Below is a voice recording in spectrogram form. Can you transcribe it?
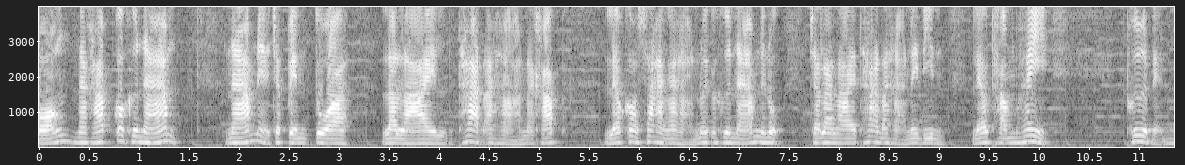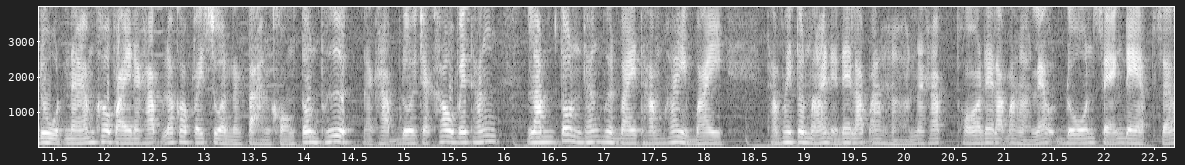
2นะครับก็คือน้ำน้ำเนี่ยจะเป็นตัวละลายธาตุอาหารนะครับ แล้วก็สร้างอาหารด้วยก็คือน้ำเนี่ยลูกจะละลายธาตุอาหารในดิน แล้วทำให้พืชเนี่ยดูดน้ำเข้าไปนะครับ แล้วก็ไปส่วนต่างๆของต้นพืชนะครับ โดยจะเข้าไปทั้งลำต้นทั้งเพลินใบทำให้ใบทำให้ต้นไม้เนี่ยได้รับอาหารนะครับ พอได้รับอาหารแล้วโดนแสงแดดแล้ว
